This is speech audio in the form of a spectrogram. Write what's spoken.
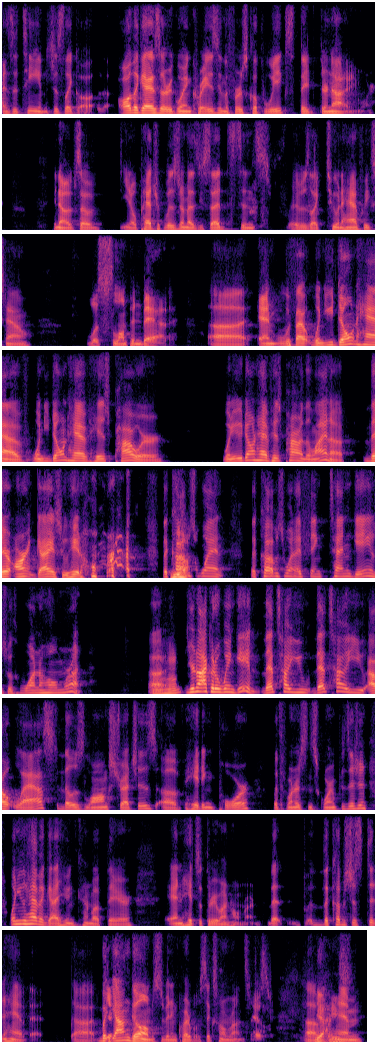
As a team, it's just like uh, all the guys that are going crazy in the first couple weeks, they they're not anymore. You know, so you know Patrick Wisdom, as you said, since it was like two and a half weeks now, was slumping bad. Uh, and without when you don't have when you don't have his power, when you don't have his power in the lineup, there aren't guys who hit home run. the No. Cubs went the Cubs went I think ten games with one home run. Uh, Mhm. You're not going to win games. That's how you that's how you outlast those long stretches of hitting poor with runners in scoring position when you have a guy who can come up there and hits a three run home run. That the Cubs just didn't have that. Uh, but Yan Gomes has been incredible. Six home runs. Yes. Uh, Yeah, for him.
